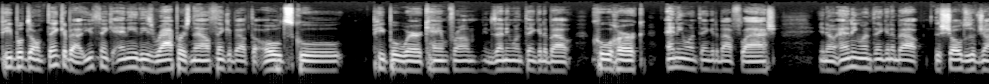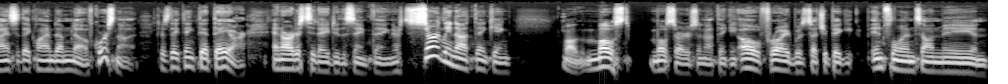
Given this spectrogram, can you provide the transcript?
people don't think about. You think any of these rappers now think about the old school people where it came from? Is anyone thinking about Kool Herc? Anyone thinking about Flash? You know, anyone thinking about the shoulders of giants that they climbed up? No, of course not, because they think that they are. And artists today do the same thing. They're certainly not thinking. Well, most most artists are not thinking, "Oh, Freud was such a big influence on me," and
